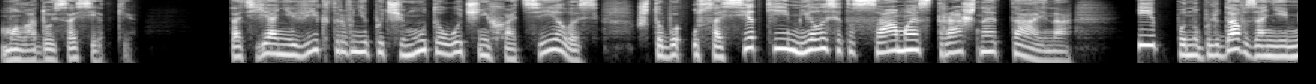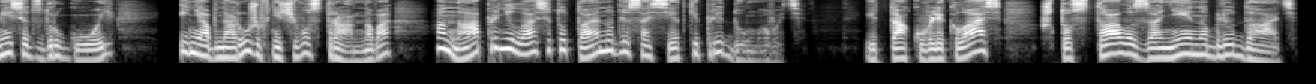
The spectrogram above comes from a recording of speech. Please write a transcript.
молодой соседки. Татьяне Викторовне почему-то очень хотелось, чтобы у соседки имелась эта самая страшная тайна, и, понаблюдав за ней месяц-другой и не обнаружив ничего странного, она принялась эту тайну для соседки придумывать. И так увлеклась, что стала за ней наблюдать,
